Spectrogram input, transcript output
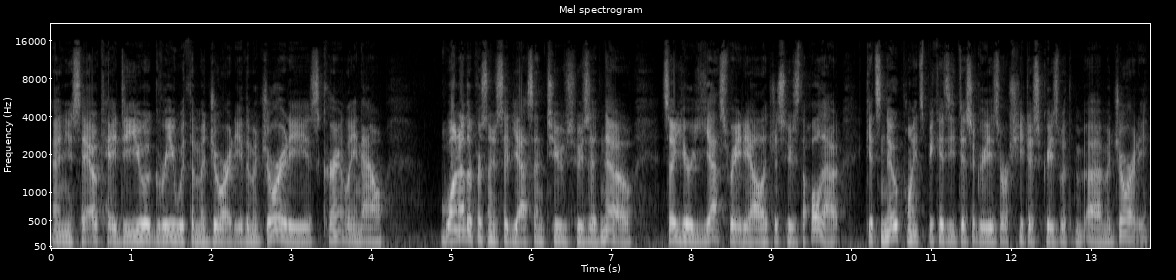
and you say, okay, do you agree with the majority? The majority is currently now one other person who said yes and two who said no. So your yes radiologist, who's the holdout, gets no points because he disagrees or she disagrees with the uh, majority.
